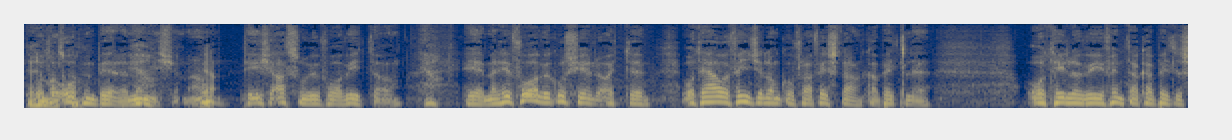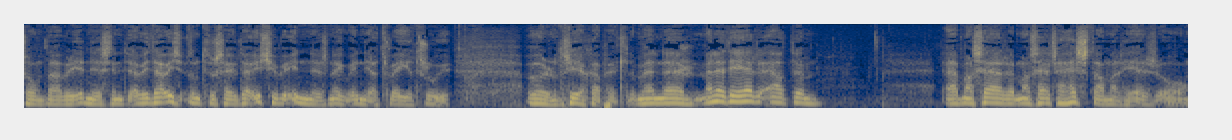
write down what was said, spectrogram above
det är himmelska. uppenbara människan. åpenbære. Ja. Det är inte allt som vi får vita. Ja. men här får vi gå se att och det har vi finnes långt från första første kapitlet, Og til og vi i femte kapittel som det er inne i sin, jeg vet ikke som du sier, det er ikke vi inne i sin, jeg er inne i tvei og tro i øren og tre kapittel. Men, uh, men det er at, um, at man ser, man ser til hestene her, og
